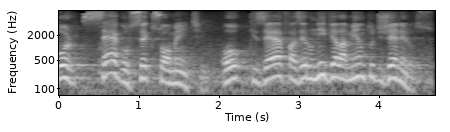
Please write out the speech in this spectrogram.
for cego sexualmente ou quiser fazer um nivelamento de gêneros,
